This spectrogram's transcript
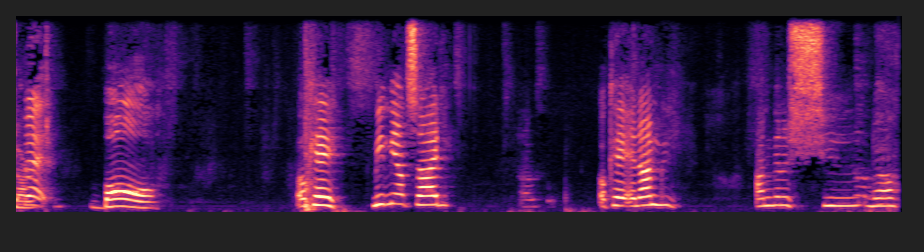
dart Bet. Ball. Okay, meet me outside. Okay, and I'm, I'm gonna shoot. No,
